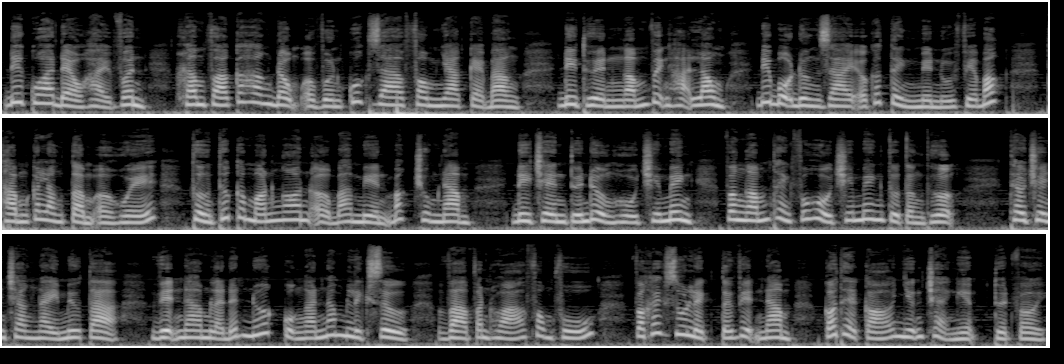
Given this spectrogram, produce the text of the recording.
đi qua đèo Hải Vân, khám phá các hang động ở vườn quốc gia Phong Nha Kẻ Bàng, đi thuyền ngắm Vịnh Hạ Long, đi bộ đường dài ở các tỉnh miền núi phía Bắc, thăm các lăng tẩm ở Huế, thưởng thức các món ngon ở ba miền Bắc Trung Nam, đi trên tuyến đường Hồ Chí Minh và ngắm thành phố Hồ Chí Minh từ tầng thượng – theo chuyên trang này miêu tả, Việt Nam là đất nước của ngàn năm lịch sử và văn hóa phong phú và khách du lịch tới Việt Nam có thể có những trải nghiệm tuyệt vời.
